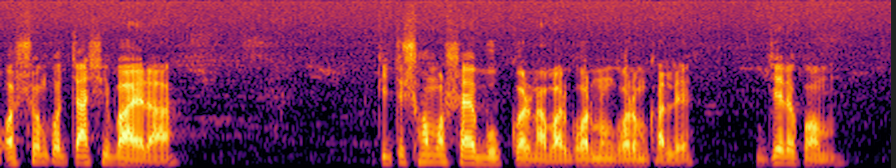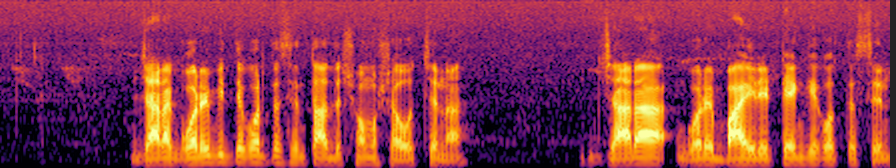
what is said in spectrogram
অসংখ্য চাষি ভাইয়েরা কিছু সমস্যায় বুক করেন আবার গরম গরমকালে। যেরকম যারা ঘরের ভিত্তে করতেছেন, তাদের সমস্যা হচ্ছে না। যারা ঘরে বাইরে ট্যাঙ্কে করতেছেন,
